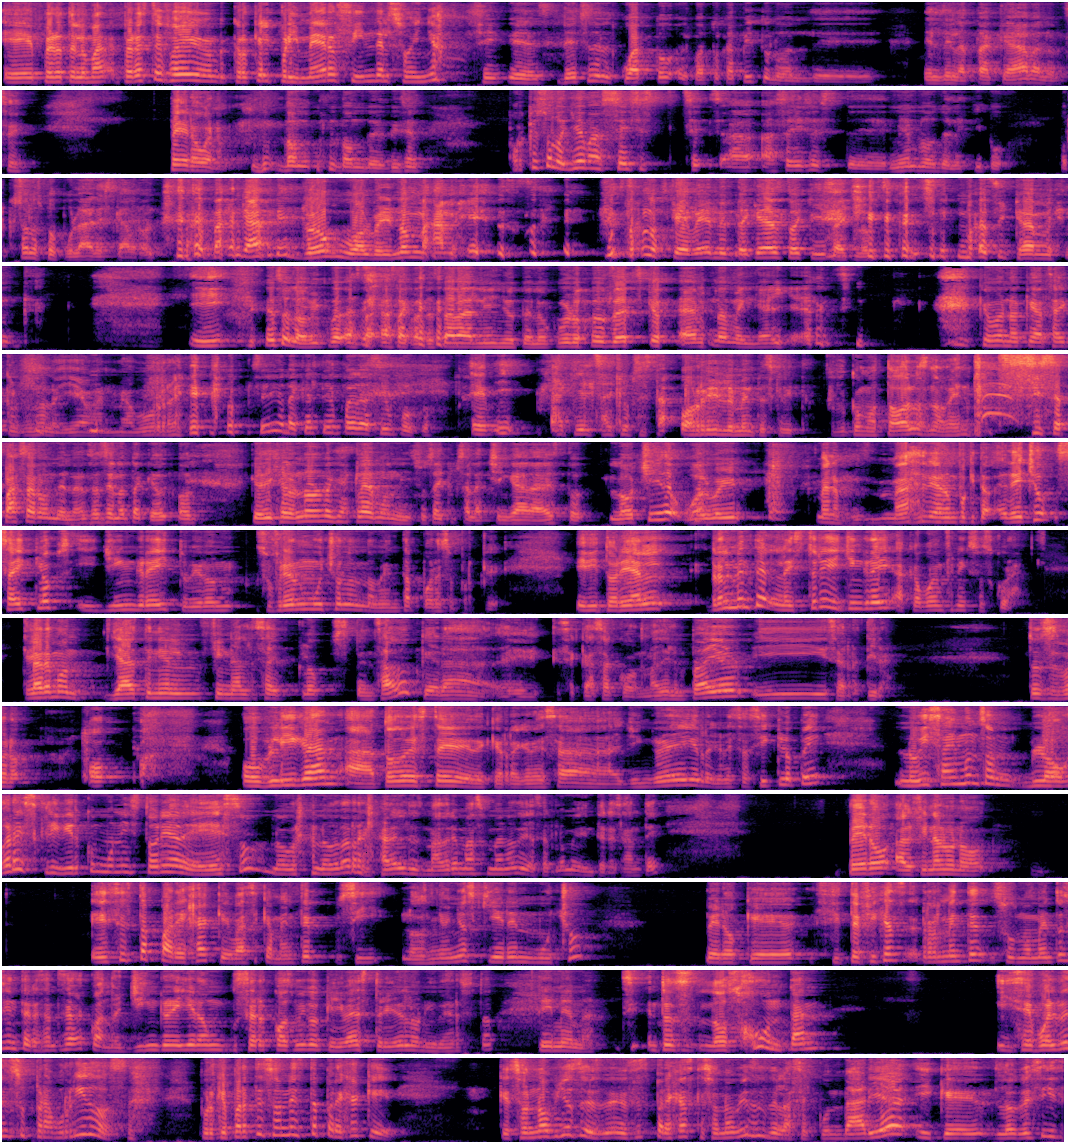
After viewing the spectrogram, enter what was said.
Eh, pero te lo pero este fue creo que el primer fin del sueño. Sí, es, de hecho es el cuarto, el cuarto capítulo, el de el del ataque a Avalon. Sí. Pero bueno. donde, dicen, ¿por qué solo lleva seis, a, seis este, miembros del equipo? Porque son los populares, cabrón. Van Gambit, Rogue, Wolverine, no mames. son los que venden, te quedas tú aquí, Cyclops. Básicamente. Y eso lo vi hasta, cuando estaba niño, te lo juro. O sea, es que a mí no me engañan. Qué bueno que a Cyclops no lo llevan, me aburre. sí, en aquel tiempo era así un poco. Eh, y aquí el Cyclops está horriblemente escrito. Como todos los 90. Sí se pasaron de lanza, se nota que, que dijeron, no, no, ya Claremont ni su Cyclops a la chingada. Esto, lo chido, Wolverine bueno, más un poquito. De hecho, Cyclops y Jean Grey tuvieron, sufrieron mucho en los 90 por eso, porque editorial, realmente la historia de Jean Grey acabó en Phoenix Oscura. Claremont ya tenía el final de Cyclops pensado, que era eh, que se casa con Madeline Pryor y se retira. Entonces, bueno, obligan a todo este de que regresa Jean Grey, regresa Cíclope. Louis Simonson logra escribir como una historia de eso, logra, logra arreglar el desmadre más o menos y hacerlo medio interesante. Pero al final, bueno, es esta pareja que básicamente, sí, los ñoños quieren mucho, pero que si te fijas, realmente sus momentos interesantes era cuando Jean Grey era un ser cósmico que iba a destruir el universo. Sí, mema. entonces los juntan y se vuelven súper aburridos. Porque aparte son esta pareja que, que son novios, desde, esas parejas que son novios desde la secundaria y que lo decís,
